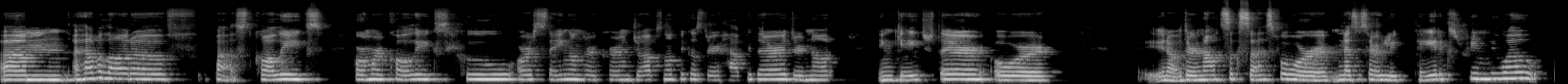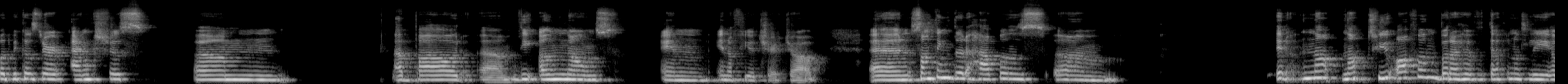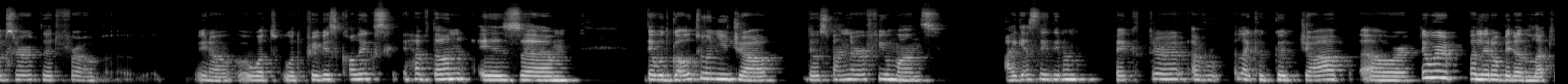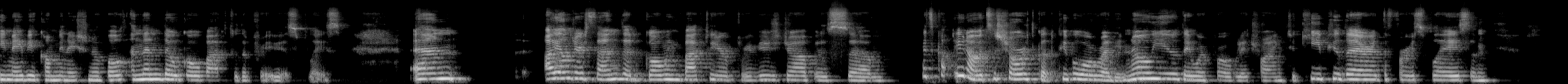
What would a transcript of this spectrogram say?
Um, I have a lot of past colleagues, former colleagues who are staying on their current jobs not because they're happy there, they're not engaged there, or you know they're not successful or necessarily paid extremely well but because they're anxious um, about um, the unknowns in in a future job. And something that happens um, it, not not too often but i have definitely observed it from you know what what previous colleagues have done is um, they would go to a new job they'll spend there a few months I guess they didn't pick a, like a good job, or they were a little bit unlucky, maybe a combination of both, and then they'll go back to the previous place. And I understand that going back to your previous job is um, it's you know it's a shortcut. People already know you. They were probably trying to keep you there at the first place and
